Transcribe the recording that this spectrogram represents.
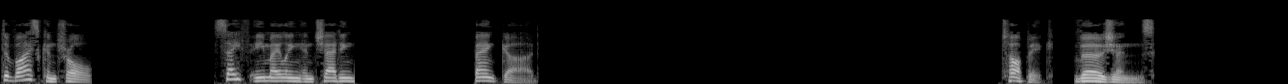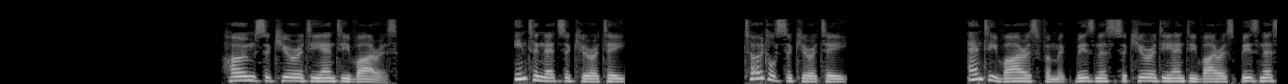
Device control. Safe emailing and chatting. BankGuard Topic. Versions. Home Security Antivirus. Internet Security. Total Security Antivirus for Mac Business Security Antivirus Business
